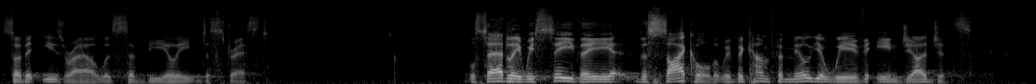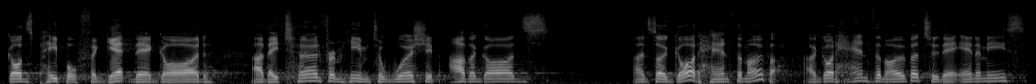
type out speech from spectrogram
so that Israel was severely distressed. Well, sadly, we see the, the cycle that we've become familiar with in Judges. God's people forget their God, uh, they turn from Him to worship other gods, and so God hands them over. Uh, God hands them over to their enemies,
